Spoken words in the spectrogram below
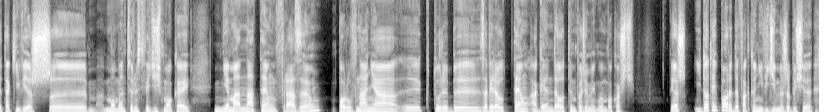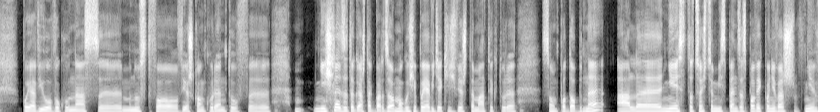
y, taki, wiesz, y, moment, w którym stwierdziliśmy, OK, nie ma na tę frazę porównania, y, który by zawierał tę agendę o tym poziomie głębokości. Wiesz? I do tej pory de facto nie widzimy, żeby się pojawiło wokół nas mnóstwo, wiesz, konkurentów. Nie śledzę tego aż tak bardzo. Mogły się pojawić jakieś, wiesz, tematy, które są podobne, ale nie jest to coś, co mi spędza z powiek, ponieważ, nie wiem,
